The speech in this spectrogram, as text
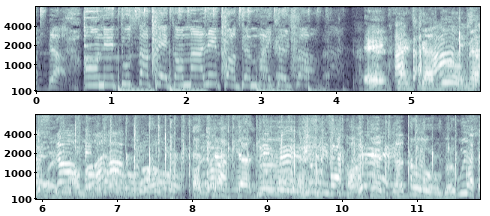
on the block. On est tous sapés comme à l'époque de Michael Jordan. Eh, Quel cadeau, mais merci. j'adore, mais bravo. Oh, quel cadeau Oh, quel cadeau Ben oui, c'est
